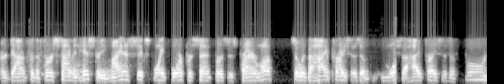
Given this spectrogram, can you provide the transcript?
are down for the first time in history, minus 6.4% versus prior month. So with the high prices of the high prices of food,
